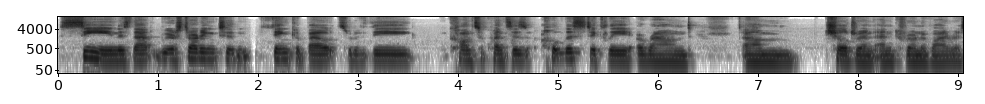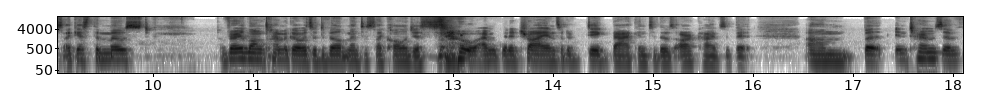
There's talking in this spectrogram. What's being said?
seen is that we're starting to think about sort of the consequences holistically around um, children and coronavirus. I guess the most a very long time ago as a developmental psychologist, so I'm going to try and sort of dig back into those archives a bit. Um, but in terms of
